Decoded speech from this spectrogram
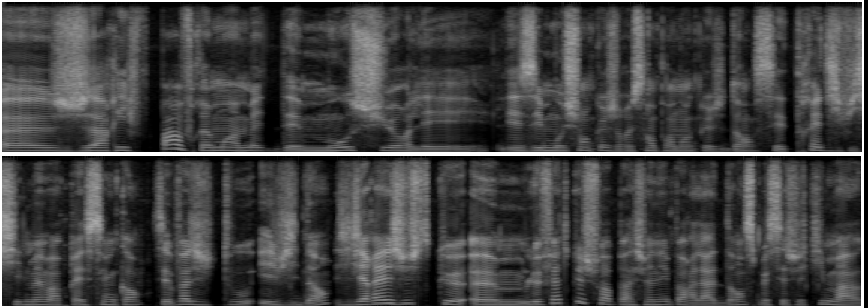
Euh, J'arrive pas vraiment à mettre des mots sur les, les émotions que je ressens pendant que je danse. C'est très difficile, même après cinq ans. C'est pas du tout évident. Je dirais juste que euh, le fait que je sois passionnée par la danse, mais c'est ce qui m'a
